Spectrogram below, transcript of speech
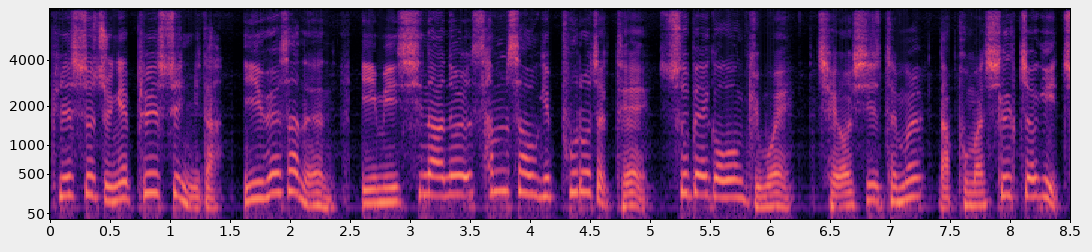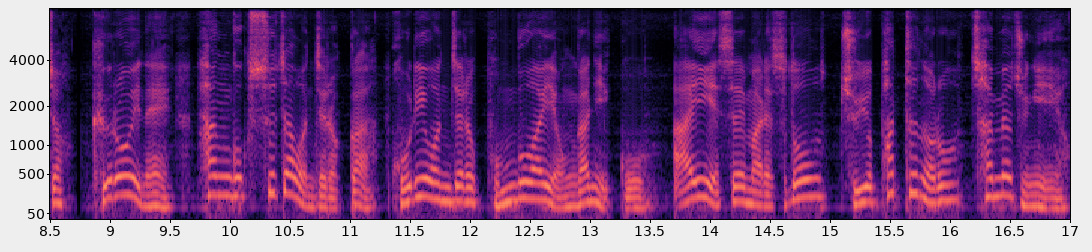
필수 중의 필수입니다. 이 회사는 이미 신한울 3, 4호기 프로젝트에 수백억 원 규모의 제어 시스템을 납품한 실적이 있죠. 그로 인해 한국 수자 원자력과 고리 원자력 본부와의 연관이 있고 ISMR에서도 주요 파트너로 참여 중이에요.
